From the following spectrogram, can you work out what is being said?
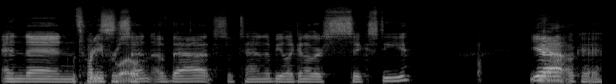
and then twenty percent of that, so ten it'd be like another sixty. Yeah. Yeah. Okay.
